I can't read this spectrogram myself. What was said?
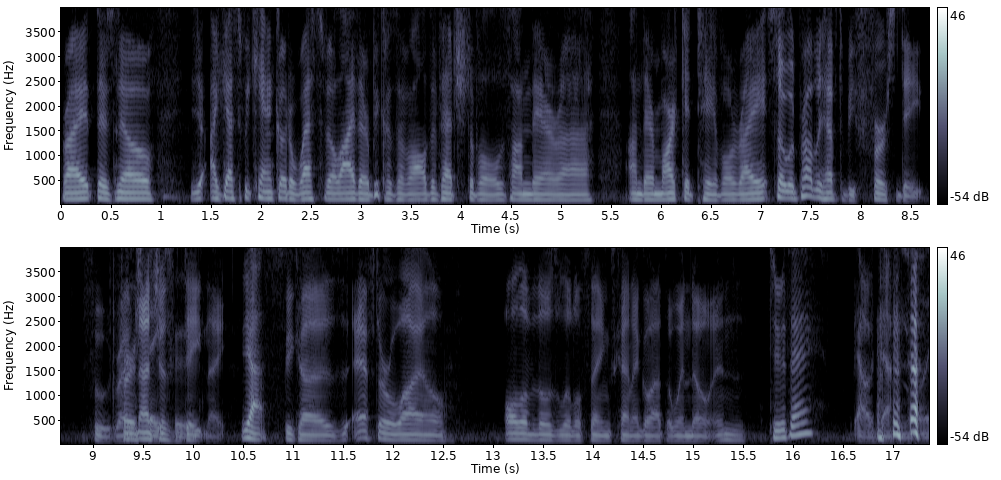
right? There's no. I guess we can't go to Westville either because of all the vegetables on their uh, on their market table, right? So it would probably have to be first date food, right? First Not date just food. date night. Yes. Because after a while, all of those little things kind of go out the window. And Do they? Oh, definitely.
